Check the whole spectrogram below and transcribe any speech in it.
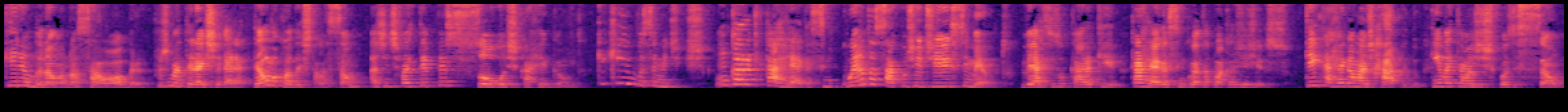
Querendo ou não, a nossa obra, para os materiais chegarem até o local da instalação, a gente vai ter pessoas carregando. O que, que você me diz? Um cara que carrega 50 sacos de cimento versus o cara que carrega 50 placas de gesso. Quem carrega mais rápido? Quem vai ter mais disposição?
